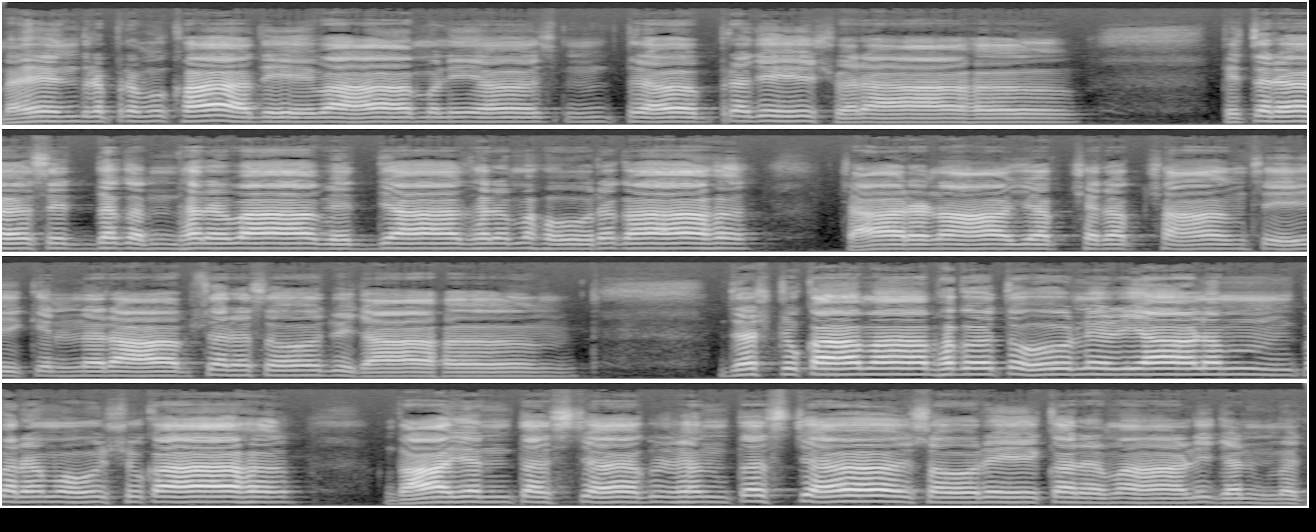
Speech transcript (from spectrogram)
महेन्द्र प्रमुखा देवा मुनिय प्रजेश्वराः पितर सिद्धगन्धर्वा विद्याधर्महोरगाः चारणायक्षरक्षांसि किन्नराप्सरसो द्विजाः द्रष्टुकामा भगवतो निर्याणं परमोषुकाः। गायन्तश्च, गृह्णन्तश्च सौरे कर्माणि जन्म च।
